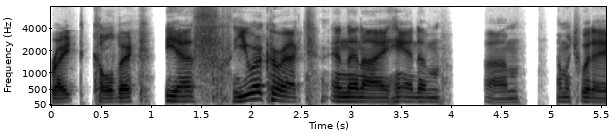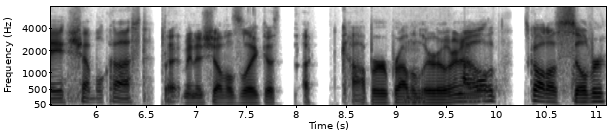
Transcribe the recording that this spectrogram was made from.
right, Kolvik? Yes, you are correct. And then I hand him. Um, how much would a shovel cost? I mean, a shovel's like a, a copper, probably, or no, it's called a silver.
